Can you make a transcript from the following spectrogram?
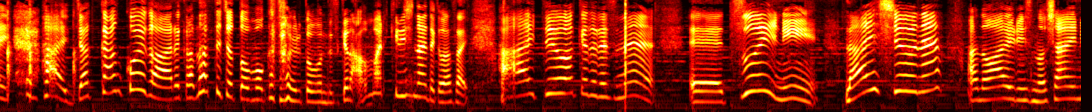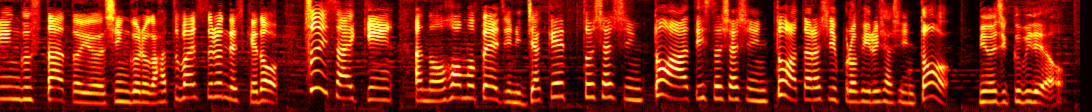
エーイ。はい若干声があれかなってちょっと思う方もいると思うんですけどあんまり気にしないでください。はいというわけでですねえー、ついに来週ねあのアイリスの「シャイニングスター」というシングルが発売するんですけどつい最近あのホームページにジャケット写真とアーティスト写真と新しいプロフィール写真とミュージックビデオ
